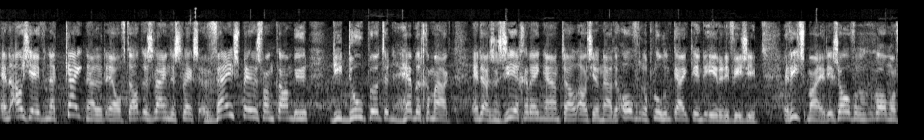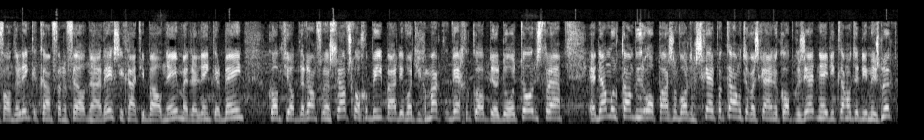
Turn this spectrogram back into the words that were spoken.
En als je even naar kijkt naar het elftal... dan zijn er slechts vijf spelers van Cambuur die doelpunten hebben gemaakt. En dat is een zeer gering aantal als je naar de overige ploegen kijkt in de eredivisie. Rietsmaier is overgekomen van de linkerkant van het naar rechts. Die gaat die bal nemen met de linkerbeen. Komt hij op de rand van een strafschopgebied. Maar die wordt hij gemakkelijk weggekoopt door Toornstra. En dan moet Cambuur oppassen. wordt een scherpe counter waarschijnlijk opgezet. Nee, die counter die mislukt.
